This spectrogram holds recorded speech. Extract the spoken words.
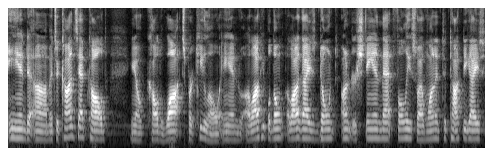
And um, it's a concept called you know, called watts per kilo. And a lot of people don't, a lot of guys don't understand that fully. So I wanted to talk to you guys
